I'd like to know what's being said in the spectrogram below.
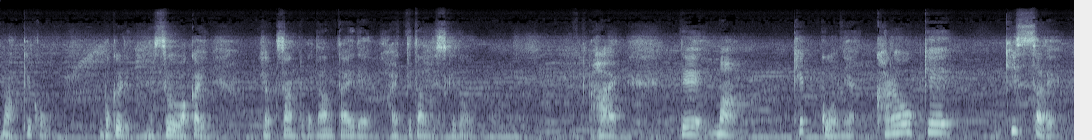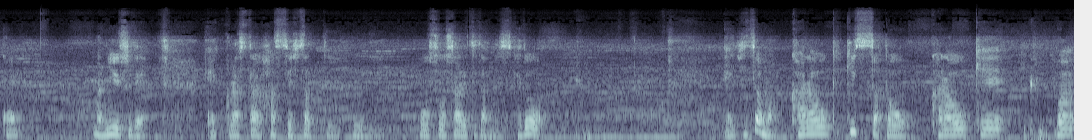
まあ結構僕より、ね、すごい若いお客さんとか団体で入ってたんですけどはい。でまあ結構ねカラオケ喫茶でこう、まあ、ニュースで、えクラスターが発生したっていうふうに放送されてたんですけど、え実はまあカラオケ喫茶とカラオケは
